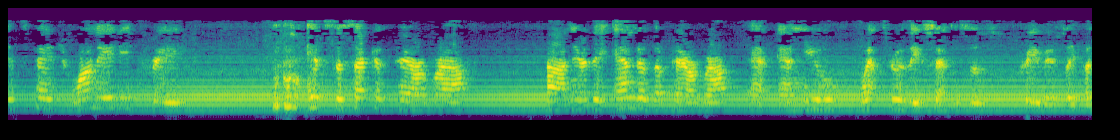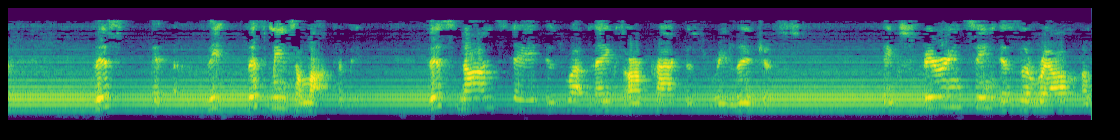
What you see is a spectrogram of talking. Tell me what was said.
it's page 183. it's the second paragraph, uh, near the end of the paragraph, and, and you went through these sentences previously, but this it, the, this means a lot to me. This non-state is what makes our practice religious. Experiencing is the realm of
